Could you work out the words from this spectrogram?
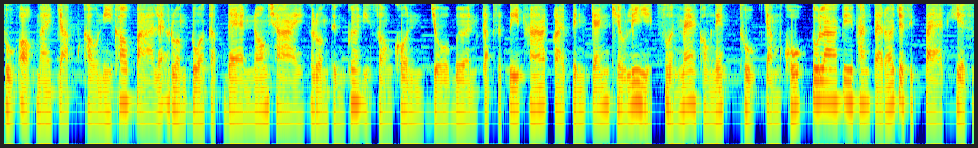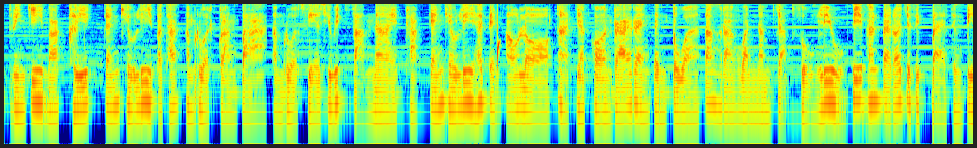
ถูกออกหมายจับ เขาหนีเข้าป่าและรวมตัวกับแดนน้องชาย รวมถึงเพื่อนอีกสองคน โจเบิร์นกับสตีฟฮาร์ดกลายเป็นแก๊งเคลลี่ ส่วนแม่ของเน็ตถูกจำคุก ตุลาปี 1878 เหตุสตริงกี้บัคคลิกแก๊งเคลลี่ปะทะตำรวจกลางป่าตำรวจเสียชีวิต 3 นาย ผลักแก๊งเคลลี่ให้เป็นเอาลออาชญากรร้ายแรงเต็มตัวตั้งรางวัลนนำจับสูงลิ่ว ปี 1878 ถึงปี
